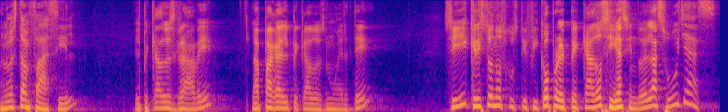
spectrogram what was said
no es tan fácil, el pecado es grave, la paga del pecado es muerte. Sí, Cristo nos justificó, pero el pecado sigue siendo de las suyas.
